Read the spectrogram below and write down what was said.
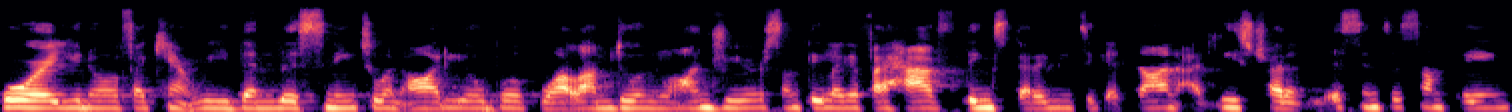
or you know, if I can't read, then listening to an audiobook while I'm doing laundry or something. Like if I have things that I need to get done, at least try to listen to something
